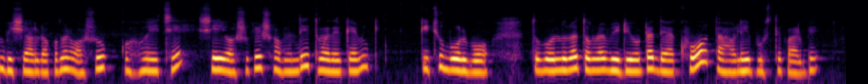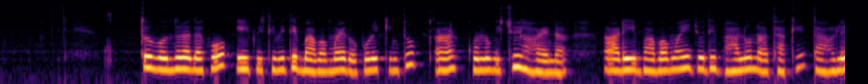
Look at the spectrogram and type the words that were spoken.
বিশাল রকমের অসুখ হয়েছে। সেই অসুখের সম্বন্ধে তোমাদেরকে আমি কিছু বলব। তো বন্ধুরা, তোমরা ভিডিওটা দেখো, তাহলেই বুঝতে পারবে। তো বন্ধুরা, দেখো, এই পৃথিবীতে বাবা মায়ের ওপরে কিন্তু আর কোনো কিছুই হয় না। আর এই বাবা মাই যদি ভালো না থাকে, তাহলে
